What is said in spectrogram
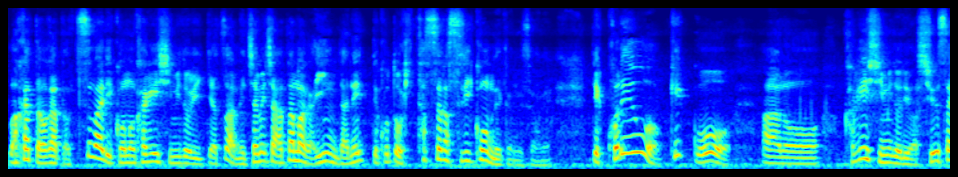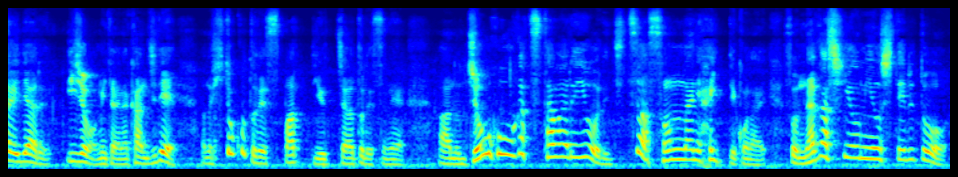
分かった分かったつまりこの影石緑ってやつはめちゃめちゃ頭がいいんだねってことをひたすらすり込んでいくんですよね。でこれを結構あの影石みどりは秀才である以上みたいな感じであの一言でスパッて言っちゃうとですねあの情報が伝わるようで実はそんなに入ってこないその流し読みをしてると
